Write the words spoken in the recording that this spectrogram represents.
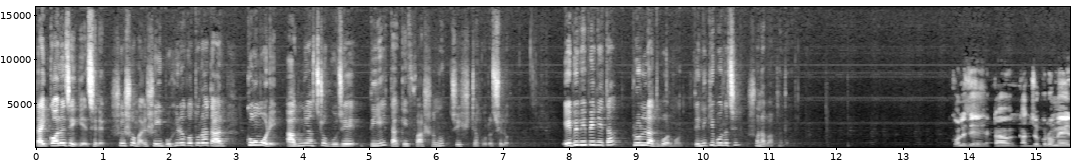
তাই কলেজে গিয়েছিলেন। সে সময় সেই বহিরাগতরা তার কোমরে আগ্নেয়াস্ত্র গুজে দিয়ে তাকে ফাঁসানোর চেষ্টা করেছিল। এবিভিপি নেতা প্রহ্লাদ বর্মন, তিনি কি বলেছেন শোনাব আপনাদের। কলেজে একটা কার্যক্রমের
